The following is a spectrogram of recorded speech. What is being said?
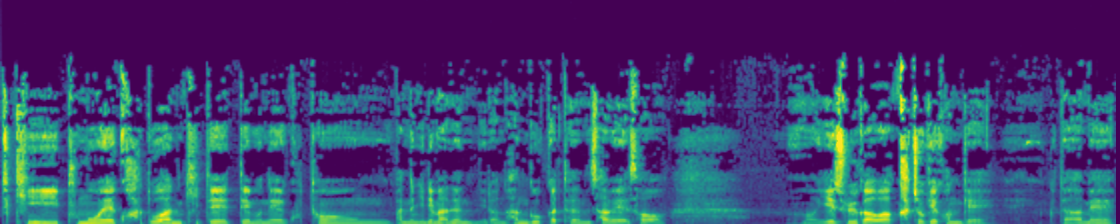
특히 부모의 과도한 기대 때문에 고통받는 일이 많은 이런 한국 같은 사회에서 어, 예술가와 가족의 관계, 그 다음에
